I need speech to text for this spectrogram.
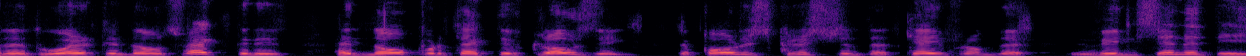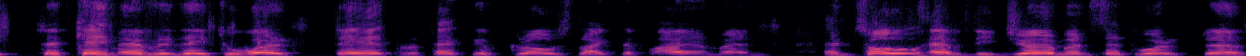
that worked in those factories, had no protective clothing. The Polish Christians that came from the vicinity that came every day to work, they had protective clothes like the firemen, and so have the Germans that worked there.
